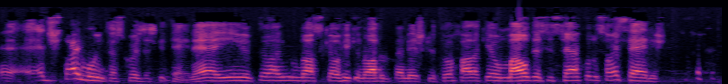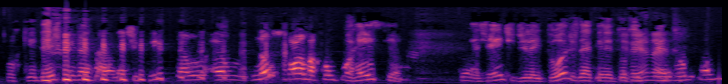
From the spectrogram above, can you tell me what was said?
é, é- distrai muito as coisas que tem, né? E o amigo nosso, que é o Rick Nobre, que também é escritor, fala que o mal desse século são as séries. Porque desde que inventaram a Netflix, é um- é um- não só uma concorrência com a gente, de leitores, né? Tem leitor É que a gente perdeu por causa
